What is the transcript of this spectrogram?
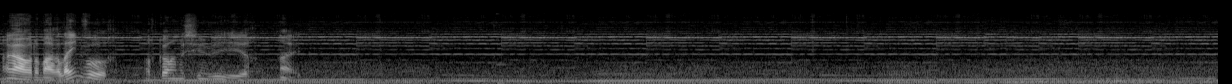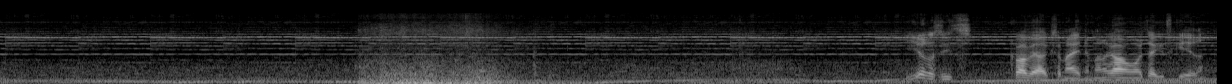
Dan gaan we er maar alleen voor. Of kan ik misschien weer hier? Nee. Hier is iets qua werkzaamheden, maar dan gaan we maar tegen het in.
